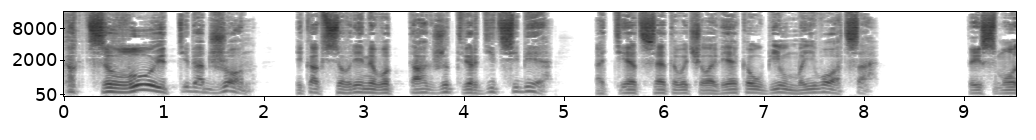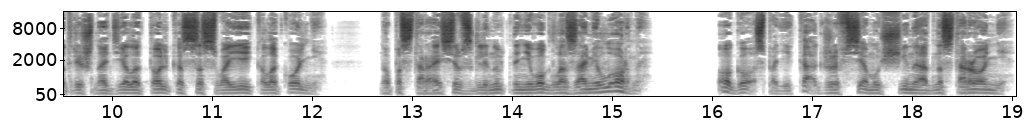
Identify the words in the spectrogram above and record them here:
как целует тебя, Джон, и как все время вот так же твердит себе. Отец этого человека убил моего отца. Ты смотришь на дело только со своей колокольни, но постарайся взглянуть на него глазами Лорны. О, Господи, как же все мужчины односторонни!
